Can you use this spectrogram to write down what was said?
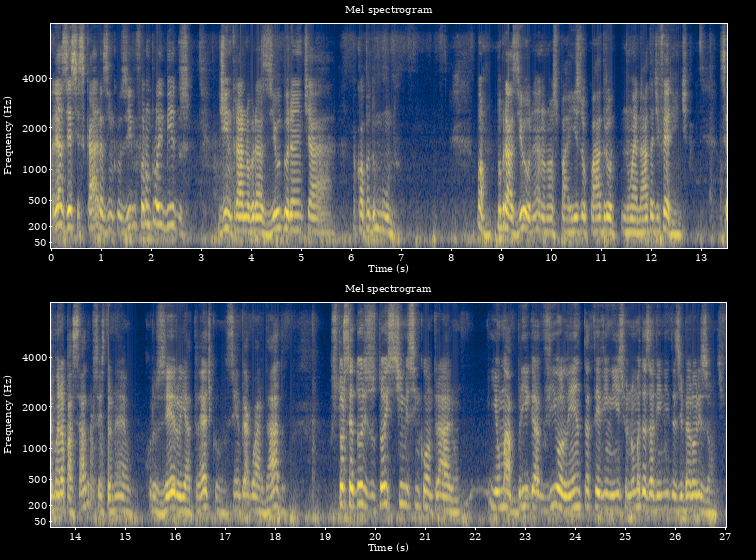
Aliás, esses caras, inclusive, foram proibidos de entrar no Brasil durante a, a Copa do Mundo. Bom, no Brasil, né, no nosso país, o quadro não é nada diferente. Semana passada, para vocês terem né, o Cruzeiro e Atlético, sempre aguardado, os torcedores dos dois times se encontraram e uma briga violenta teve início numa das avenidas de Belo Horizonte.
